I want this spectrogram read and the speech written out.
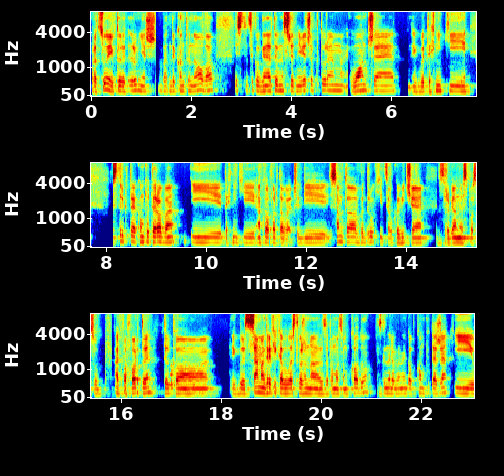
pracuję, który również będę kontynuował. Jest to cykl generatywny średniowiecze, w którym łączę jakby techniki stricte komputerowe i techniki aquafortowe, czyli są to wydruki całkowicie zrobione w sposób aquaforty, tylko jakby sama grafika była stworzona za pomocą kodu zgenerowanego w komputerze i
